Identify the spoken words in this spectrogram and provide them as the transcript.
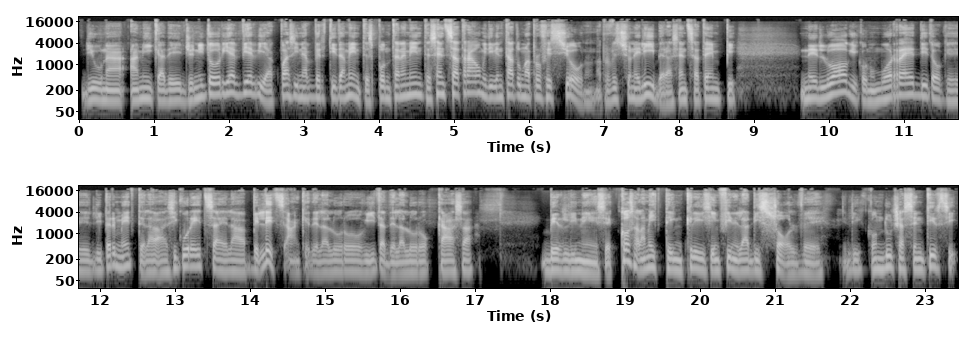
di una amica dei genitori è via via, quasi inavvertitamente, spontaneamente, senza traumi, diventata una professione, una professione libera, senza tempi nei luoghi, con un buon reddito che gli permette la sicurezza e la bellezza anche della loro vita, della loro casa berlinese. Cosa la mette in crisi e infine la dissolve? Li conduce a sentirsi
